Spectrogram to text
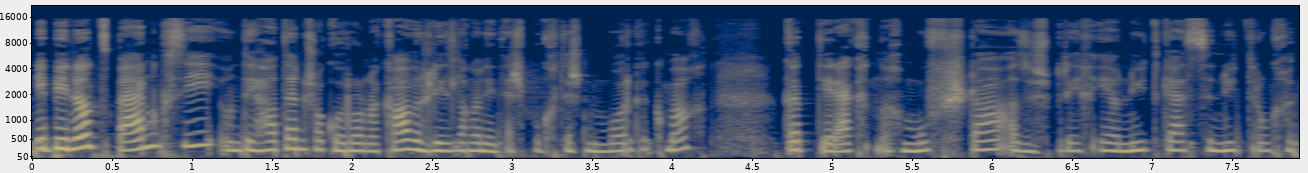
ich bin noch in Bern gewesen und ich hatte dann schon Corona gehabt, weil schliesslich habe ich den Spucktest am Morgen gemacht. Gerade direkt nach dem Aufstehen. Also sprich, ich habe nichts gegessen, nichts getrunken,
